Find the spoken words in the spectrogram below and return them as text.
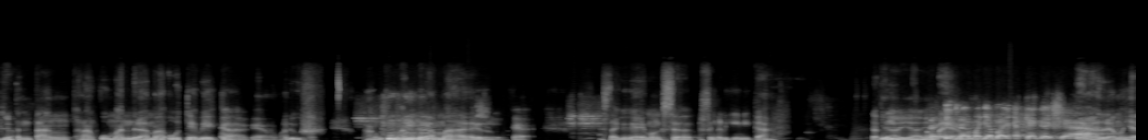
ya. tentang rangkuman drama UTBK kayak waduh rangkuman drama gitu kayak astaga emang se sengeri ini kah tapi ya, ya, ya. berarti ya, dramanya banyak ya guys ya. Ya dramanya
